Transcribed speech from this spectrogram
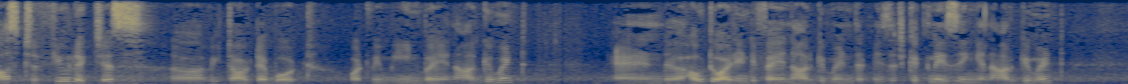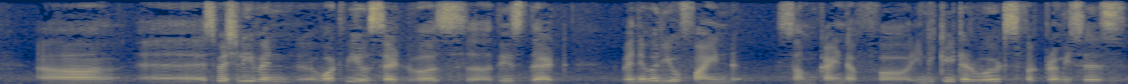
last few lectures uh, we talked about what we mean by an argument and uh, how to identify an argument that means recognizing an argument uh, especially when uh, what we have said was uh, this that whenever you find some kind of uh, indicator words for premises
